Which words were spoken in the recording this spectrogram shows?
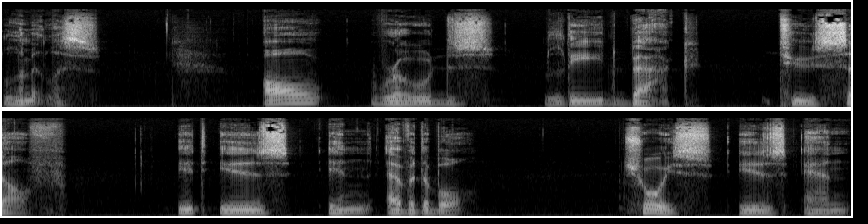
limitless. All roads lead back to self. It is inevitable. Choice is an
